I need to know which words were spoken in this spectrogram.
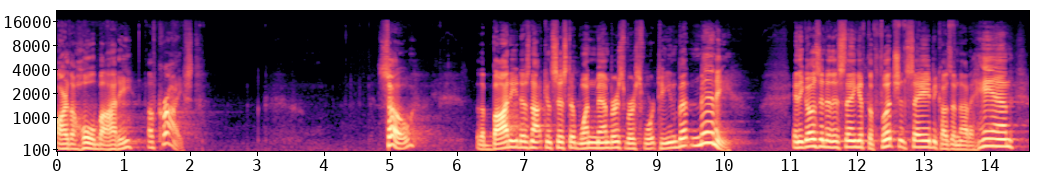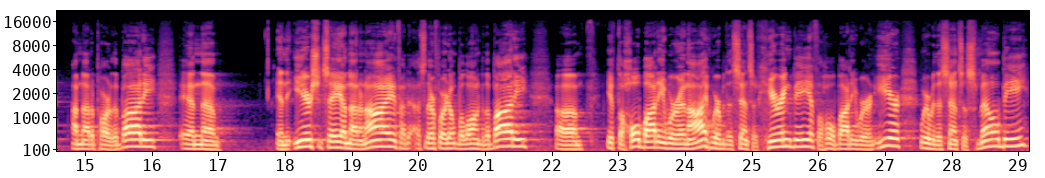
are the whole body of Christ. So, the body does not consist of one members, verse 14, but many. And he goes into this thing if the foot should say, because I'm not a hand, I'm not a part of the body, and, um, and the ear should say, I'm not an eye, so therefore I don't belong to the body. Um, if the whole body were an eye, where would the sense of hearing be? If the whole body were an ear, where would the sense of smell be?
